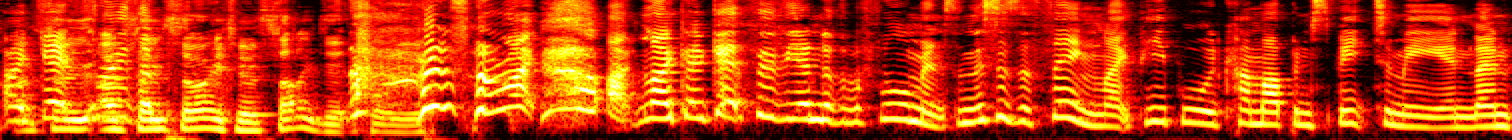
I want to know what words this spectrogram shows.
I I'm, get so, through I'm so sorry to have sullied it for you. it's all right. Like I get through the end of the performance, and this is the thing. Like people would come up and speak to me, and then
